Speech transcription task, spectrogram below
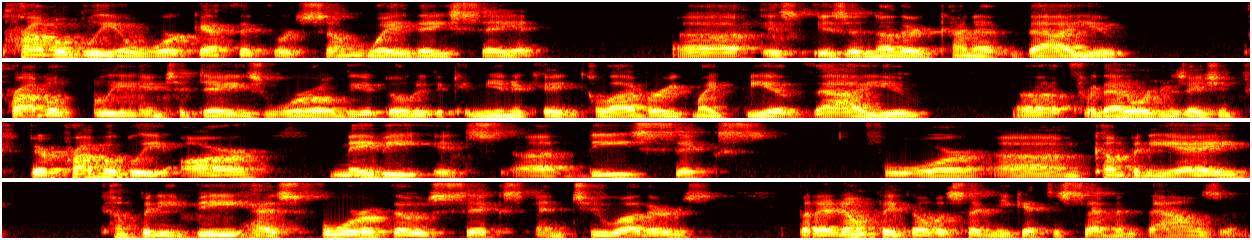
Probably a work ethic or some way they say it uh, is is another kind of value. Probably in today's world, the ability to communicate and collaborate might be a value uh, for that organization. There probably are. Maybe it's uh, these six for um, company A Company B has four of those six and two others, but I don't think all of a sudden you get to 7,000.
